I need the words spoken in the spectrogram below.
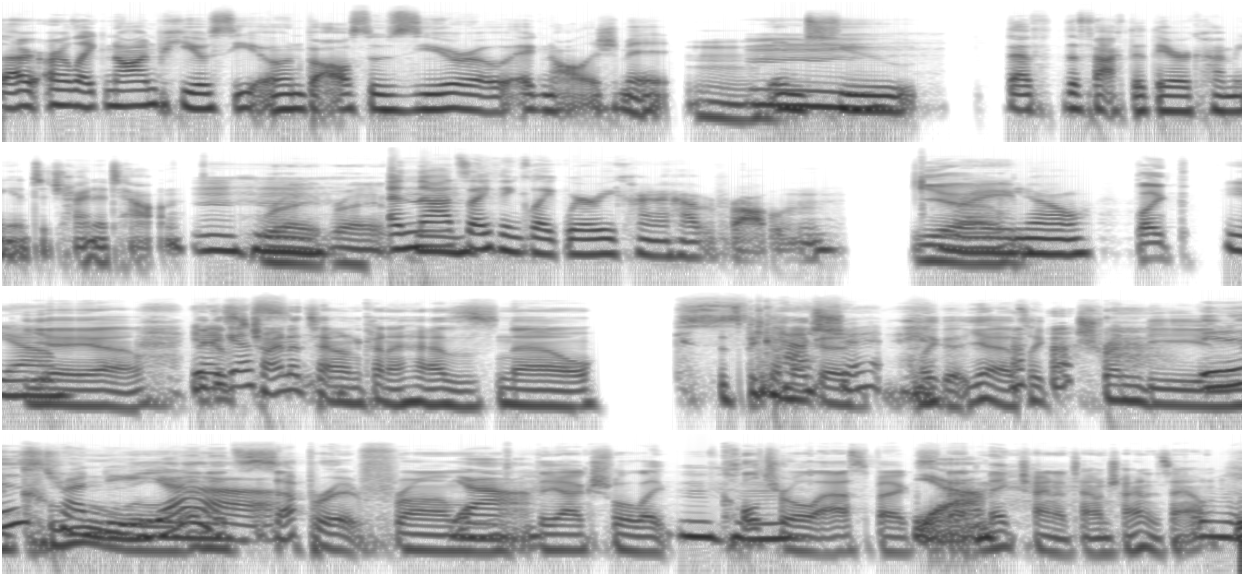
are, are like non POC owned, but also zero acknowledgement Mm. Mm. into that the fact that they are coming into Chinatown. Mhm. Right, right. And that's, I think, like where we kind of have a problem. yeah. Right. You know, Like Yeah. yeah, yeah. Yeah, Because guess- Chinatown kind of has now it's become like a like a, yeah, it's like trendy It and is cool trendy, and yeah. it's separate from Yeah. the actual like Mhm. cultural aspects Yeah. that make Chinatown Chinatown. Yeah,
